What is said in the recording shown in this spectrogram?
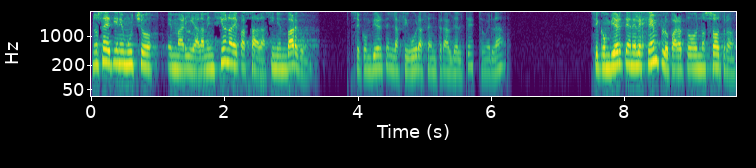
No se detiene mucho en María, la menciona de pasada, sin embargo, se convierte en la figura central del texto, ¿verdad? Se convierte en el ejemplo para todos nosotros,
